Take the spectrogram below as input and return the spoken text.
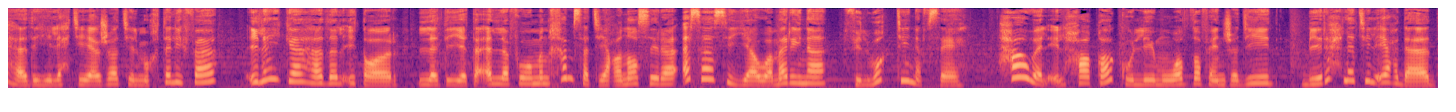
هذه الاحتياجات المختلفة إليك هذا الإطار الذي يتألف من خمسة عناصر أساسية ومرنة في الوقت نفسه. حاول إلحاق كل موظف جديد برحلة الإعداد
